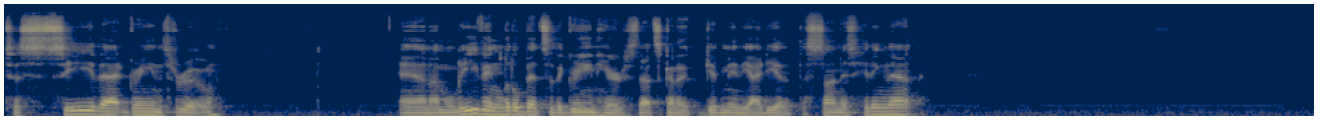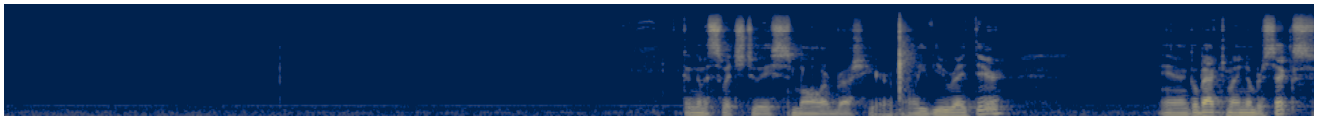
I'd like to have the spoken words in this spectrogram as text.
to see that green through. And I'm leaving little bits of the green here, so that's gonna give me the idea that the sun is hitting that. I'm gonna switch to a smaller brush here. I'll leave you right there. And go back to my number six.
